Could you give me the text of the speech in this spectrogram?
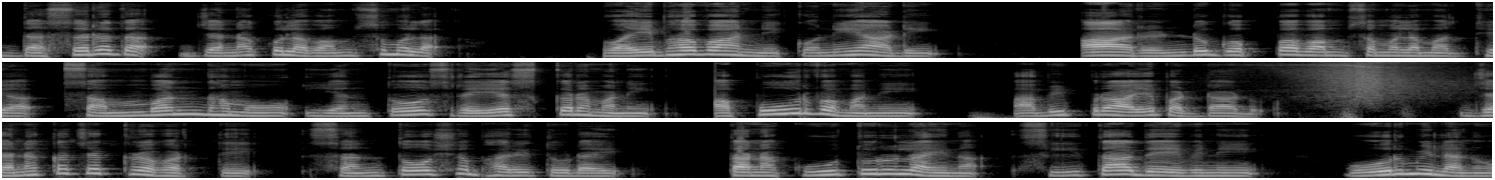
దశరథ జనకుల వంశముల వైభవాన్ని కొనియాడి ఆ రెండు గొప్ప వంశముల మధ్య సంబంధము ఎంతో శ్రేయస్కరమని అపూర్వమని అభిప్రాయపడ్డాడు. జనక చక్రవర్తి సంతోషభరితుడై తన కూతురులైన సీతాదేవిని ఊర్మిలను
